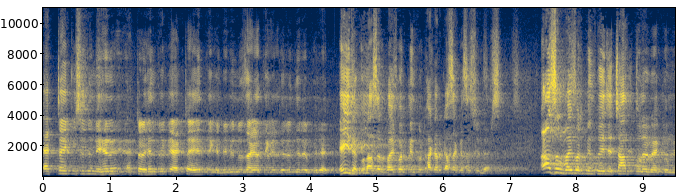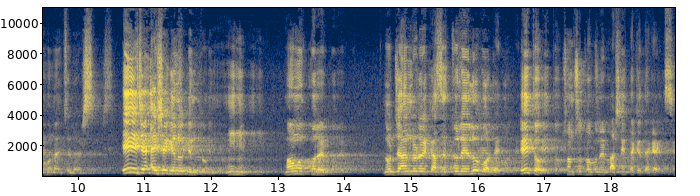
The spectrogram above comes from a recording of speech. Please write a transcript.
একটাই কিছুদিন এহেনে একটা এহেন থেকে, একটা এহেন থেকে, বিভিন্ন জায়গা থেকে ধীরে ধীরে ফিরে। এই দেখো, রাসেল ভাইপার কিন্তু ঢাকার কাছাকাছি চলে আসছে। রাসেল ভাইপার কিন্তু এই যে চাঁদপুরের একদম মোহনায় চলে আসছে। এই যে এসে গেল কিন্তু হুম হুম, মোহাম্মদপুরের নূরজাহান রোডের কাছে চলে এলো বটে। এই তো সংসদ ভবনের পাশেই তাকে দেখা গেছে।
